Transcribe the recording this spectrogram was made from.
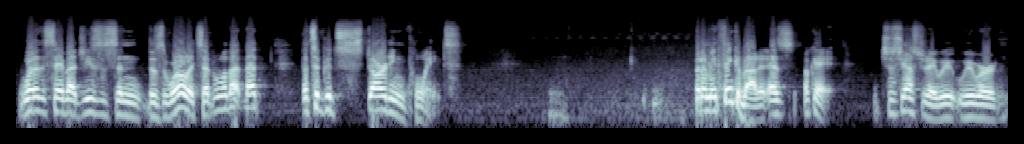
what do they say about Jesus and does the world accept it? Well, that, that, that's a good starting point. But I mean, think about it as okay, just yesterday we, we were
